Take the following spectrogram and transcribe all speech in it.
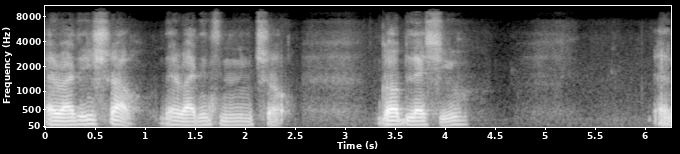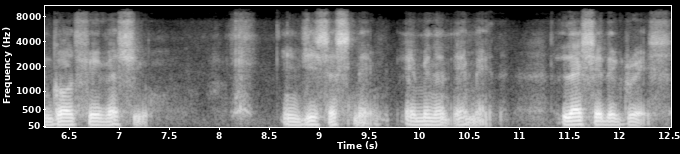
Awurade nhyira wo, na Awurade ntina nkyerɛ wo. God bless you, and God favors you. In Jesus' name, amen and amen. Let's share the grace.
